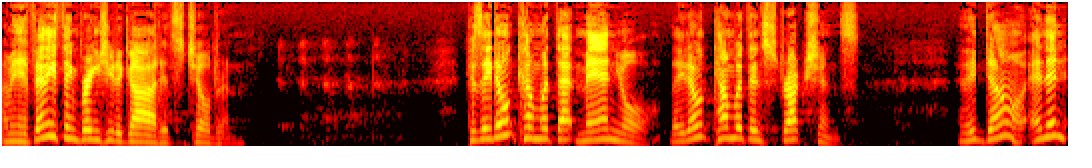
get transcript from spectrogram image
I mean, if anything brings you to God, it's children. Because they don't come with that manual, they don't come with instructions. They don't. And then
